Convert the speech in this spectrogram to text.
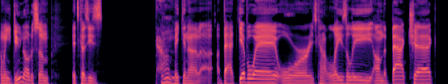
And when you do notice him, it's because he's know, making a, a bad giveaway or he's kind of lazily on the back check.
